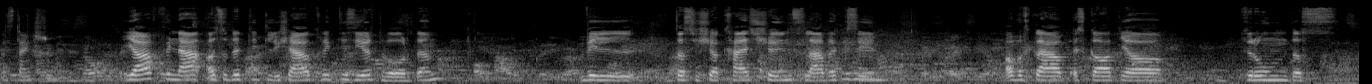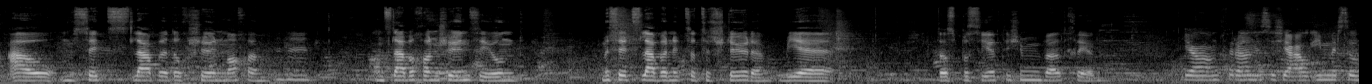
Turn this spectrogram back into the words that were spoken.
was denkst du? Ja, ich finde auch, also der Titel ist auch kritisiert worden, weil das ist ja kein schönes Leben gewesen. Aber ich glaube, es geht ja darum, dass auch man das Leben doch schön machen. Und das Leben kann schön sein und man sollte das Leben nicht so zerstören, wie das passiert ist im Weltkrieg. Ja, und vor allem, es ist ja auch immer so,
